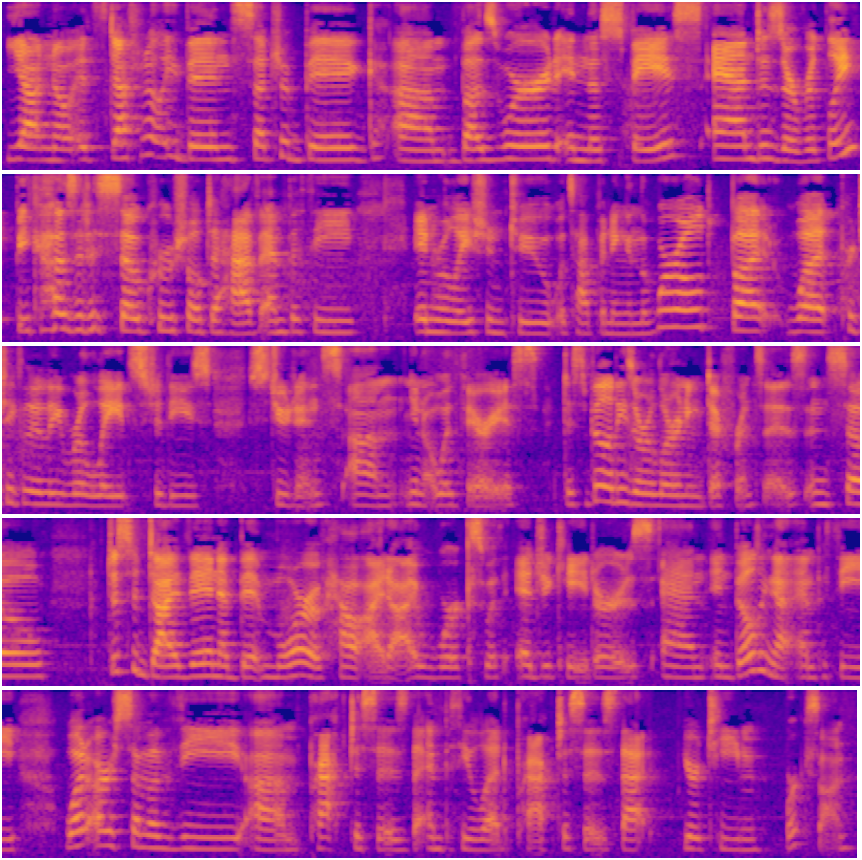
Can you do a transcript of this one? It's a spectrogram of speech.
yeah, no, it's definitely been such a big um, buzzword in the space, and deservedly, because it is so crucial to have empathy in relation to what's happening in the world, but what particularly relates to these students, um, you know, with various disabilities or learning differences. And so, just to dive in a bit more of how Eye to Eye works with educators and in building that empathy, what are some of the um, practices, the empathy led practices that your team works on?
